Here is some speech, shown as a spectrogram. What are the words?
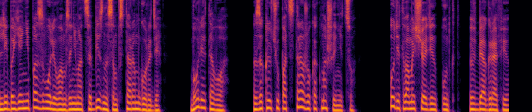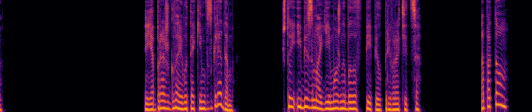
либо я не позволю вам заниматься бизнесом в старом городе. Более того, заключу под стражу как мошенницу. Будет вам еще один пункт в биографию». Я прожгла его таким взглядом, что и без магии можно было в пепел превратиться. А потом,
